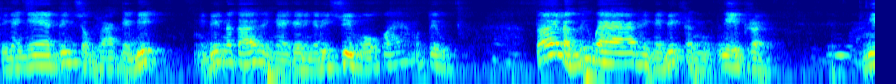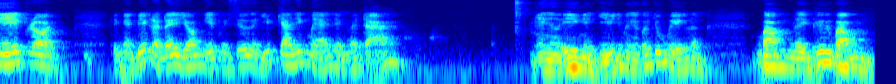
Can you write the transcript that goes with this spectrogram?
Thì ngày nghe tiếng sột soạt ngày biết. Ngày biết nó tới thì ngày kỳ ngày đi xuyên ổ khóa mất tiêu tới lần thứ ba thì ngài biết rằng nghiệp rồi. Nghiệp rồi. Thì ngài biết là đây do nghiệp ngày xưa ngài giết cha giết mẹ thì phải trả. Ngày người yên ngày chịu nhưng mà ngài có chú miệng là bầm thì cứ bầm.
